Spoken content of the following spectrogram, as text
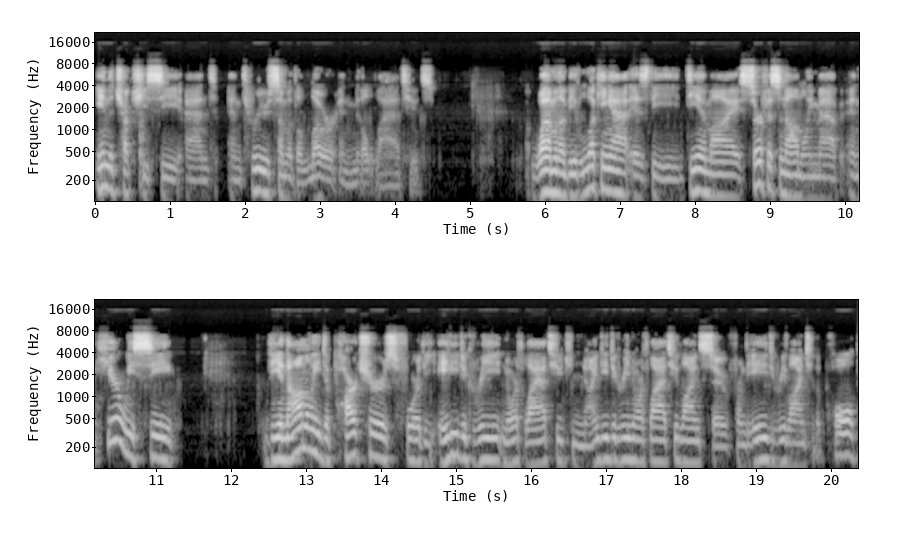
in the Chukchi Sea and, and through some of the lower and middle latitudes. What I'm going to be looking at is the DMI surface anomaly map, and here we see the anomaly departures for the 80 degree north latitude to 90 degree north latitude lines, so from the 80 degree line to the pole,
